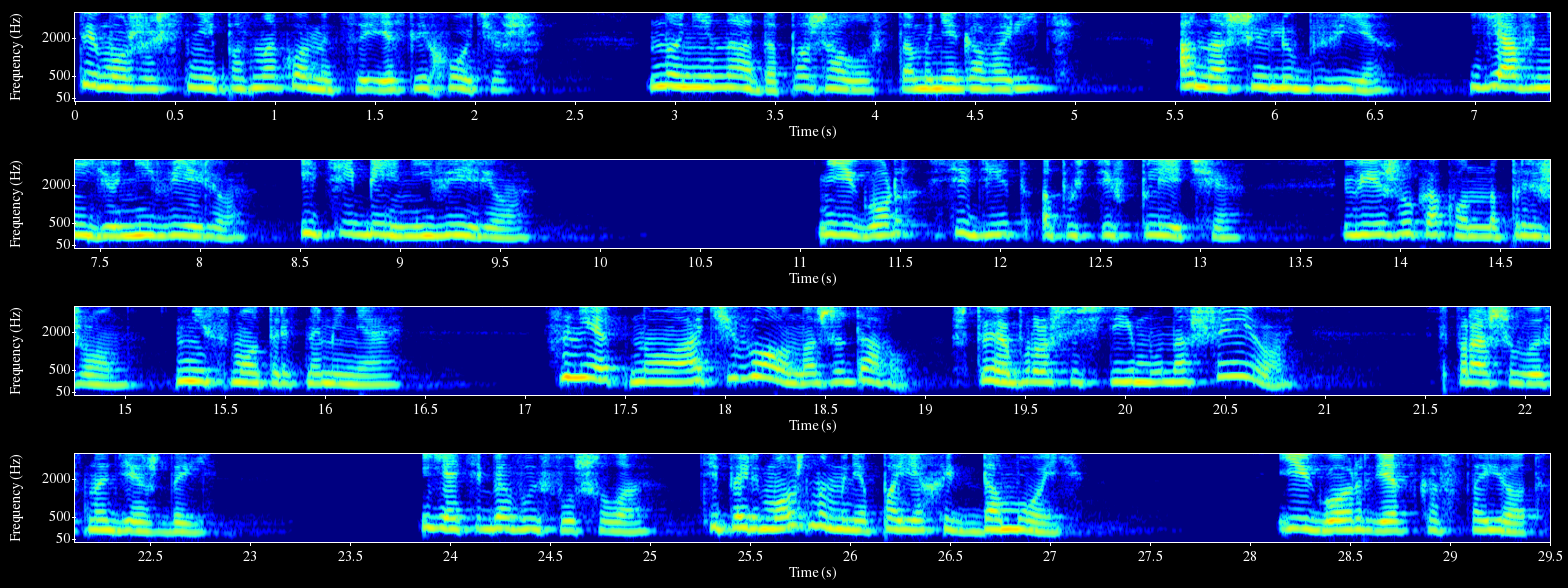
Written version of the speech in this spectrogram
«Ты можешь с ней познакомиться, если хочешь. Но не надо, пожалуйста, мне говорить о нашей любви. Я в нее не верю. И тебе не верю». Егор сидит, опустив плечи. Вижу, как он напряжен, не смотрит на меня. «Нет, ну а чего он ожидал? Что я брошусь ему на шею?» Спрашиваю с надеждой. «Я тебя выслушала. Теперь можно мне поехать домой?» Егор резко встает.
